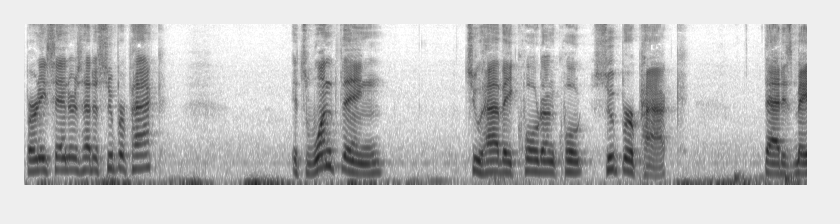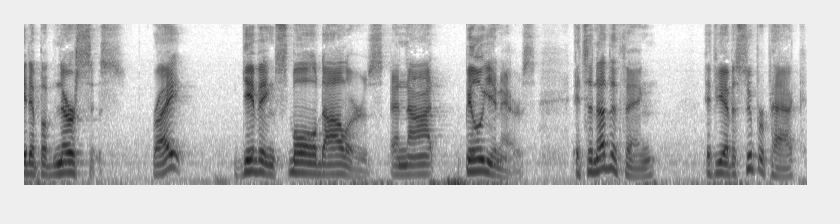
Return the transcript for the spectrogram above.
Bernie Sanders had a super PAC. It's one thing to have a quote unquote super PAC that is made up of nurses, right? giving small dollars and not billionaires. It's another thing if you have a super PAC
